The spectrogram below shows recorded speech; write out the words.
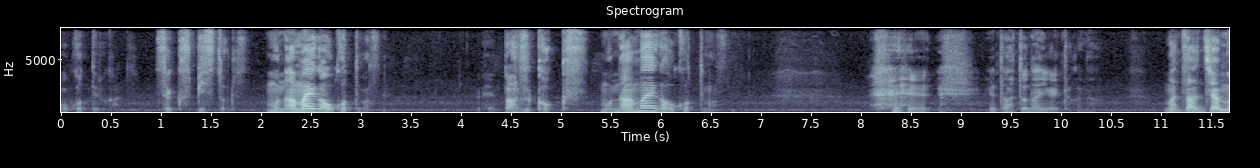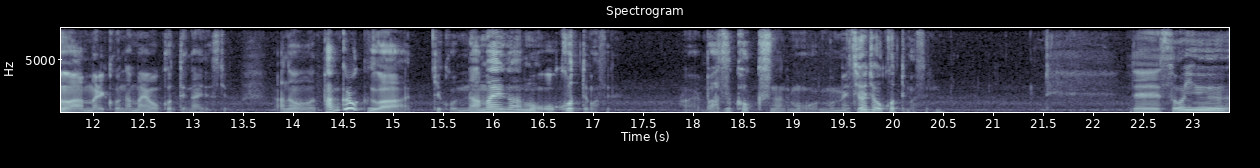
の怒ってる感じ。セックスピストルズ。もう名前が怒ってますね。バズ・コックス。もう名前が怒ってますね。えっとあと何がいたかな。まあザ・ジャムはあんまりこう名前は怒ってないですけど。あのパンクロックは結構名前がもう怒ってますね。バズ・コックスなんでもうめちゃめちゃ怒ってますよね。でそういう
